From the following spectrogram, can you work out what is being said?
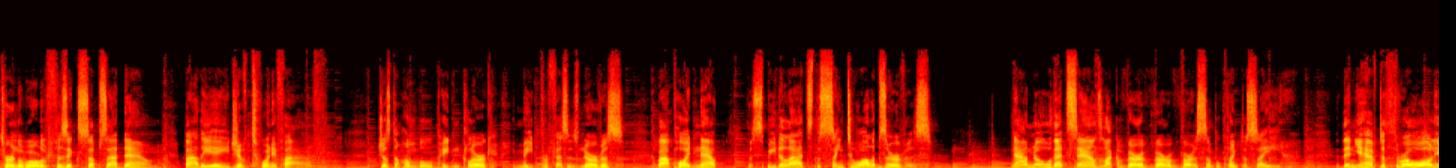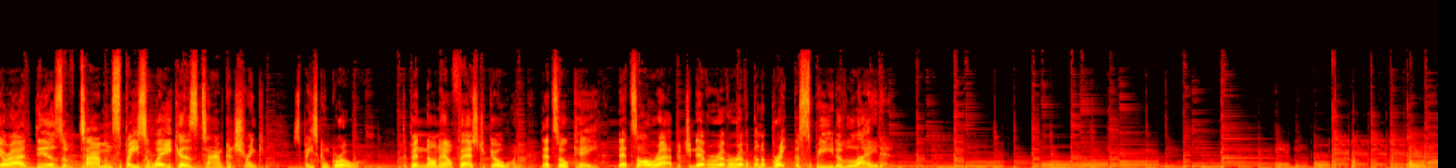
turned the world of physics upside down by the age of 25. Just a humble patent clerk, made professors nervous by pointing out the speed of light's the same to all observers. Now, no, that sounds like a very, very, very simple thing to say. Then you have to throw all your ideas of time and space away because time can shrink, space can grow, depending on how fast you go, and that's okay, that's all right, but you're never, ever, ever gonna break the speed of light.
